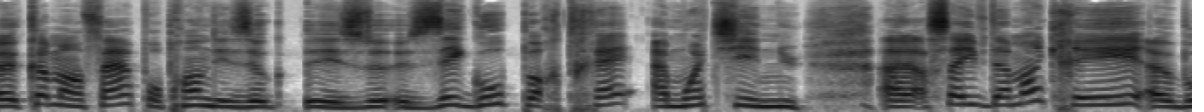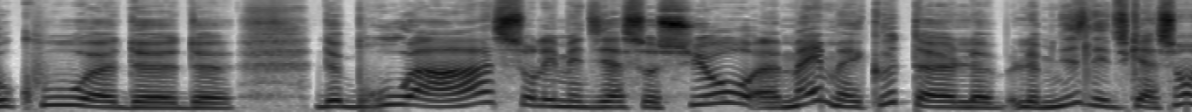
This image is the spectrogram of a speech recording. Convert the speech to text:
euh, comment faire pour prendre des, des, égaux portraits à moitié nus. Alors, ça a évidemment créé euh, beaucoup de, de, de brouhaha sur les médias sociaux. même, écoute, le, le ministre de l'Éducation,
